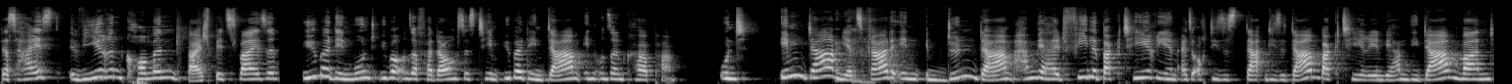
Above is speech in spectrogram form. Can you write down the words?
Das heißt, Viren kommen beispielsweise über den Mund, über unser Verdauungssystem, über den Darm in unseren Körper. Und im Darm, jetzt gerade in, im dünnen Darm, haben wir halt viele Bakterien, also auch dieses, diese Darmbakterien. Wir haben die Darmwand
